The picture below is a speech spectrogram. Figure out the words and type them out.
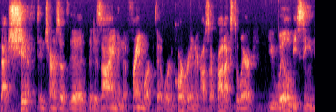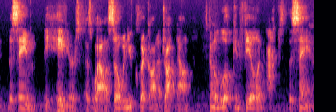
that shift in terms of the the design and the framework that we're incorporating across our products to where you will be seeing the same behaviors as well. So when you click on a drop down, going to look and feel and act the same.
